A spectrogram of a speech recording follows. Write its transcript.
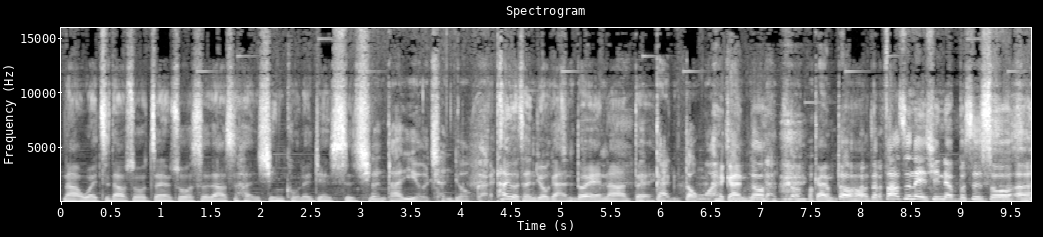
那我也知道说真的做社造是很辛苦的一件事情。他也有成就感，他有成就感，对，那对感动啊，感动 感动哈，这发自内心的，不是说 呃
